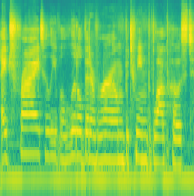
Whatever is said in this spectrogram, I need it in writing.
I try to leave a little bit of room between the blog post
